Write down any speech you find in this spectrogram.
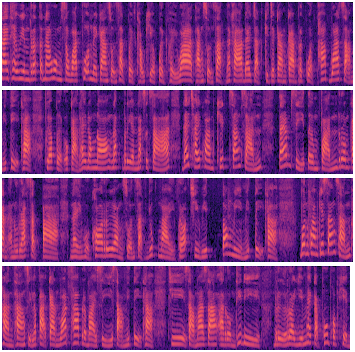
นายเทวินรัตนวงศวัตรผู้อำนวยการสวนสัตว์เปิดเขาเขียวเปิดเผยว่าทางสวนสัตว์นะคะ ได้จัดกิจกรรมการประกวดภาพวาดสามมิติค่ะ เพื่อเปิดโอกาสให้น้องๆ นักเรียนนักศึกษา ได้ใช้ความคิดสร้างสรรค์ แต้มสีเติมฝัน ร่วมกันอนุรักษ์สัตว์ป่า ในหัวข้อเรื่องสวนสัตว์ยุคใหม่เพราะชีวิต ต้องมีมิติค่ะ บนความคิดสร้างสรรค์ผ่านทางศิลปะการวาดภาพระบายสี 3 มิติค่ะ ที่สามารถสร้างอารมณ์ที่ดี หรือรอยยิ้มให้กับผู้พบเห็น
